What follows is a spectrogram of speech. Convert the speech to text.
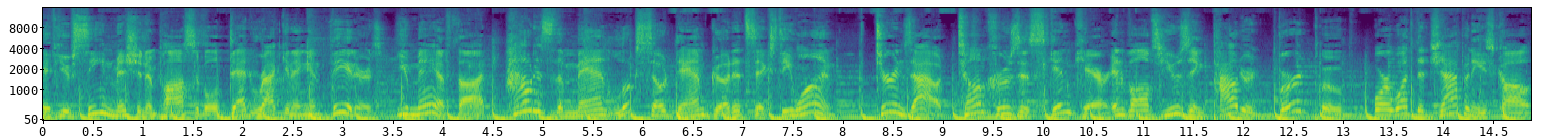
If you've seen Mission Impossible Dead Reckoning in theaters, you may have thought, how does the man look so damn good at 61? Turns out, Tom Cruise's skincare involves using powdered bird poop, or what the Japanese call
